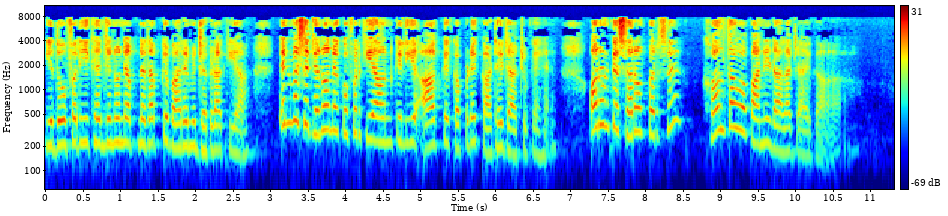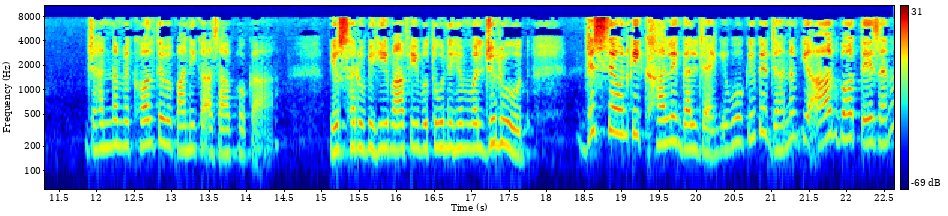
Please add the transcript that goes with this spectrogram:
یہ دو فریق ہیں جنہوں نے اپنے رب کے بارے میں جھگڑا کیا۔ ان میں سے جنہوں نے کفر کیا، ان کے لیے آگ کے کپڑے کاٹے جا چکے ہیں۔ اور ان کے سروں پر سے کھولتا ہوا پانی ڈالا جائے گا۔ جہنم میں کھولتے ہوئے پانی کا عذاب ہوگا۔ یوس بھی معافی بتون جلود جس سے ان کی کھالیں گل جائیں گی، وہ کیونکہ جہنم کی آگ بہت تیز ہے نا،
